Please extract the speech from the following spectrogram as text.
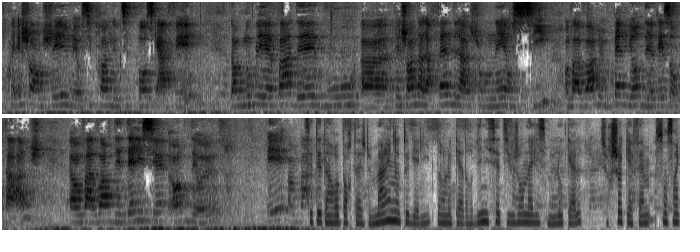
pour échanger, mais aussi prendre une petite pause café. Donc n'oubliez pas de vous euh, rejoindre à la fin de la journée aussi. On va avoir une période de réseautage. Euh, on va avoir des délicieux hors d'œuvre. C'était un reportage de Marine Autogali dans le cadre d'initiative journalisme local sur Choc FM 105.1.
